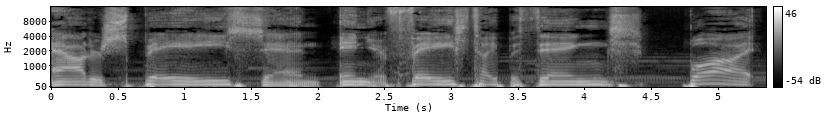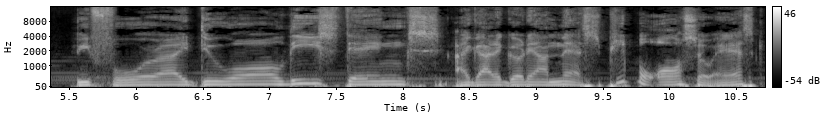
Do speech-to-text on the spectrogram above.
outer space and in your face type of things. But before i do all these things i gotta go down this. People also ask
